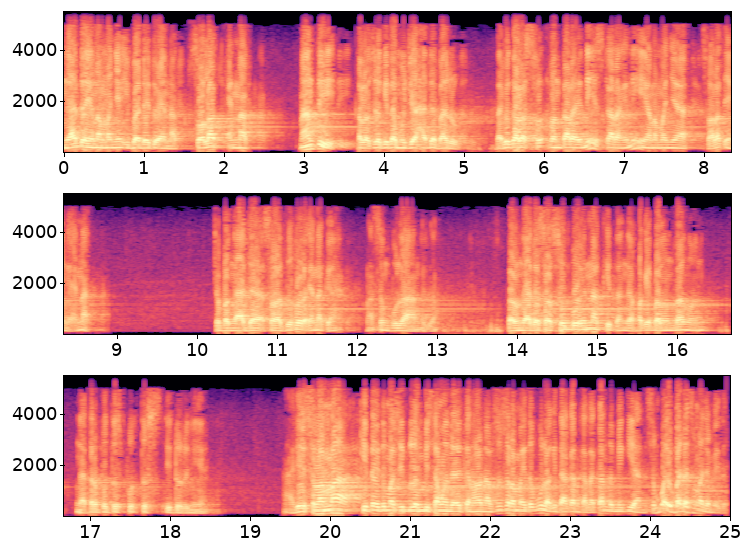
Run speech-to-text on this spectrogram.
Nggak ada yang namanya ibadah itu enak. Sholat enak. Nanti kalau sudah kita mujahadah baru. Tapi kalau sementara ini, sekarang ini yang namanya sholat yang nggak enak. Coba nggak ada sholat duhur enak ya. Langsung pulang gitu. Kalau nggak ada sholat subuh enak kita nggak pakai bangun-bangun. Nggak terputus-putus tidurnya. Nah, jadi selama kita itu masih belum bisa mengendalikan hawa nafsu, selama itu pula kita akan katakan demikian. Semua ibadah semacam itu.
